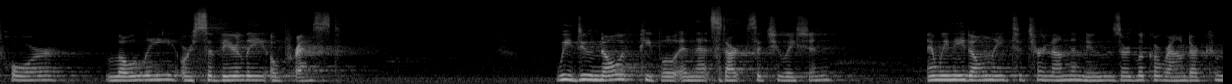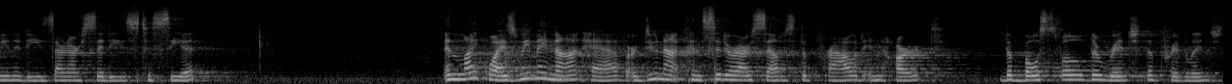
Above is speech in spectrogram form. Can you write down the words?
poor, lowly, or severely oppressed. We do know of people in that stark situation, and we need only to turn on the news or look around our communities and our cities to see it. And likewise, we may not have or do not consider ourselves the proud in heart, the boastful, the rich, the privileged.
